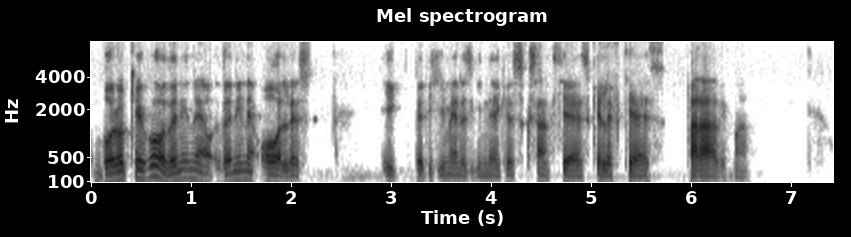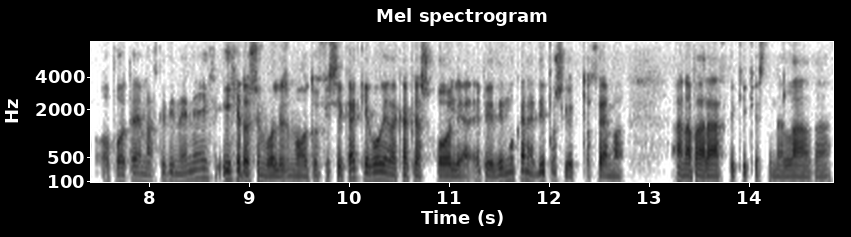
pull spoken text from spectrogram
Μπορώ κι εγώ, δεν είναι, δεν είναι όλες οι πετυχημένες γυναίκες ξανθιές και λευκές, παράδειγμα. Οπότε με αυτή την έννοια είχε το συμβολισμό του. Φυσικά και εγώ είδα κάποια σχόλια, επειδή μου έκανε εντύπωση ότι το θέμα αναπαράχθηκε και στην Ελλάδα.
